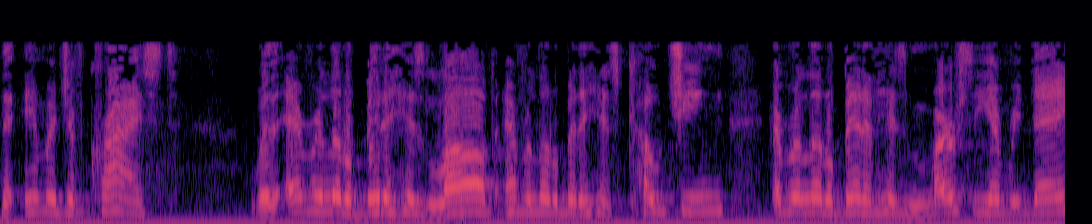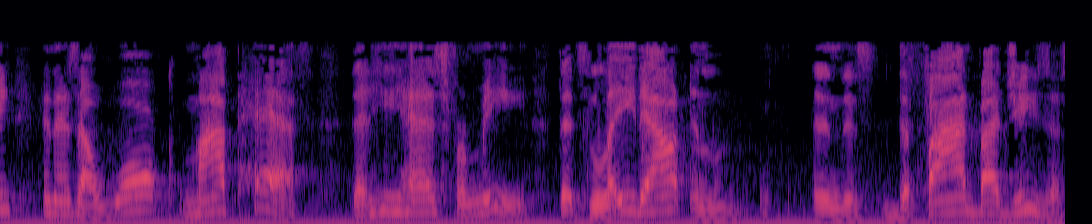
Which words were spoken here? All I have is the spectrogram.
the image of Christ with every little bit of His love, every little bit of His coaching, every little bit of His mercy every day. And as I walk my path, that He has for me that's laid out and, and is defined by Jesus,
